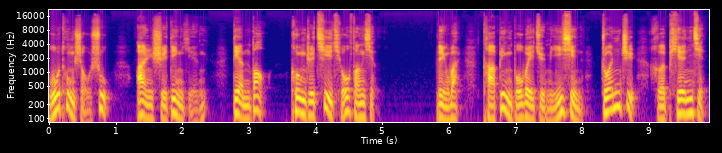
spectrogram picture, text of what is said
无痛手术、暗示定影、电报、控制气球方向。另外，他并不畏惧迷信、专制和偏见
